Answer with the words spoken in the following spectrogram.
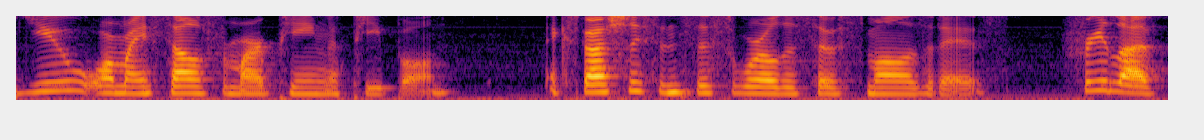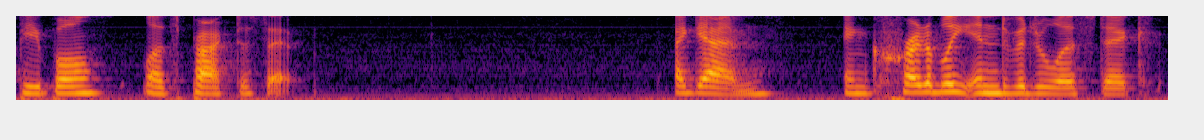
you or myself from RPing with people, especially since this world is so small as it is. Free love, people. Let's practice it. Again, incredibly individualistic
